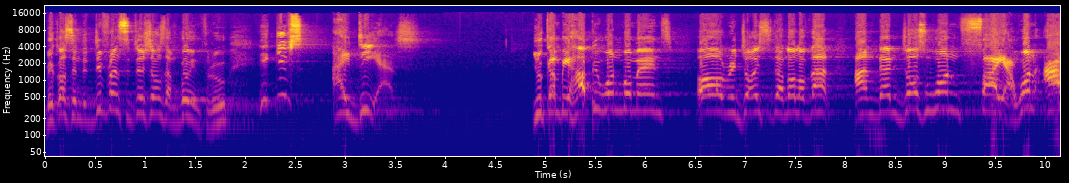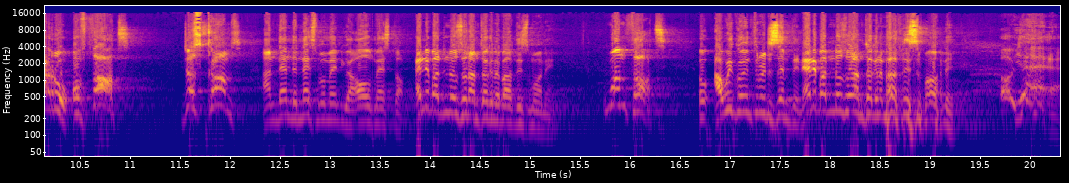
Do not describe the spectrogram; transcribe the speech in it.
Because in the different situations I'm going through, it gives ideas. You can be happy one moment, all rejoicing and all of that. And then just one fire, one arrow of thought just comes. And then the next moment you are all messed up. Anybody knows what I'm talking about this morning? One thought. Oh, are we going through the same thing? Anybody knows what I'm talking about this morning? Oh, yeah.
